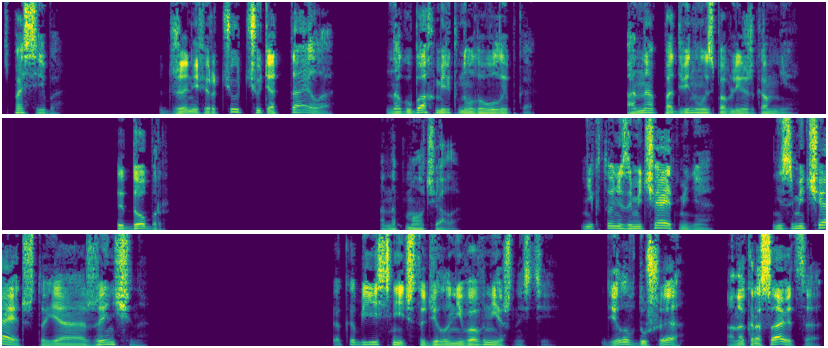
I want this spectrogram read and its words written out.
Спасибо. Дженнифер чуть-чуть оттаяла, на губах мелькнула улыбка. Она подвинулась поближе ко мне. Ты добр. Она помолчала. Никто не замечает меня, не замечает, что я женщина. Как объяснить, что дело не во внешности? Дело в душе. Она красавица,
